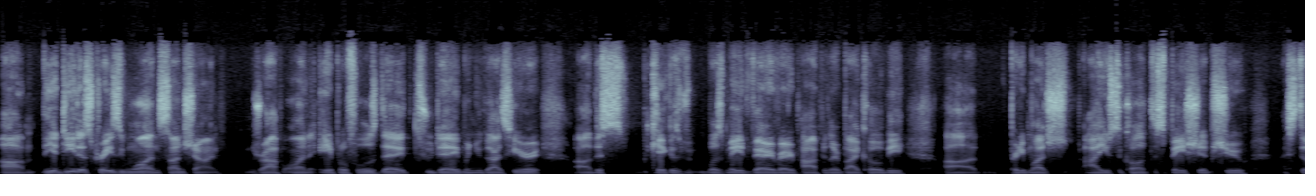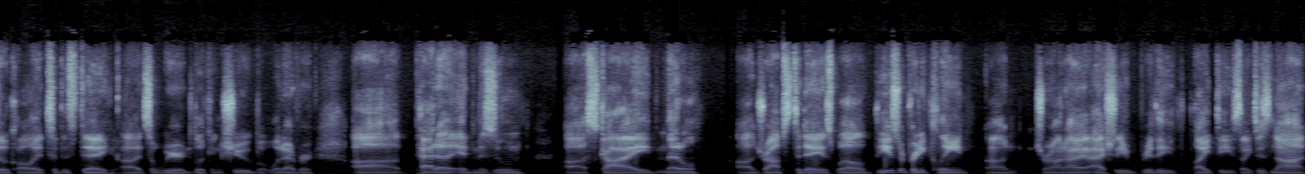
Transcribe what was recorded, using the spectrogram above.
Um, the Adidas Crazy One Sunshine drop on April Fool's Day today when you guys hear it. Uh, this kick is was made very very popular by Kobe. Uh, pretty much, I used to call it the spaceship shoe. I still call it to this day. Uh, it's a weird looking shoe, but whatever. Uh, Patta and Mizuno uh, Sky Medal uh, drops today as well. These are pretty clean, uh, Jerron. I actually really like these. Like, just not.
